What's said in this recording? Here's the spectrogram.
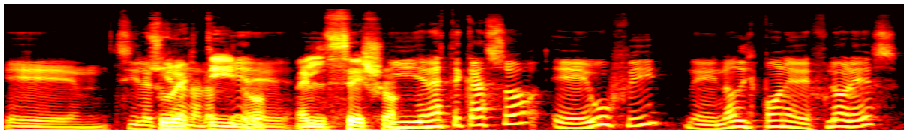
eh, si lo quiere o no lo quiere. El sello. Y en este caso, eh, Uffy no dispone de flores,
